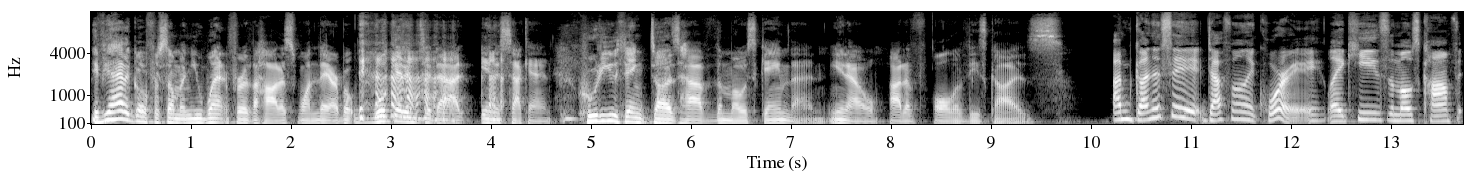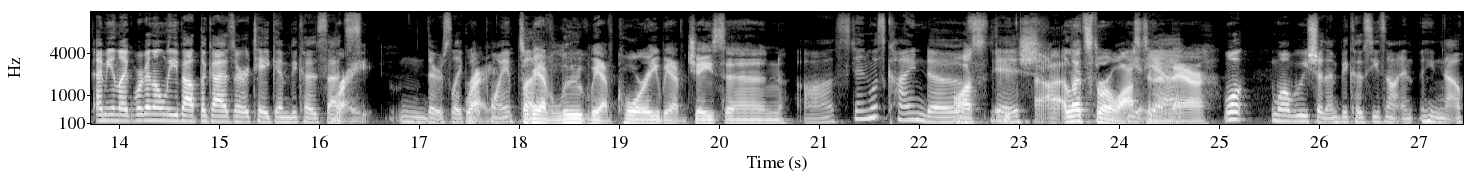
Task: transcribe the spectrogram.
If you had to go for someone, you went for the hottest one there, but we'll get into that in a second. Who do you think does have the most game then, you know, out of all of these guys? I'm gonna say definitely Kory. Like he's the most confident. I mean, like we're gonna leave out the guys that are taken because that's Right. There's like Right. no point. so we have Luke, we have Kory, we have Jason. Austen was kind of Austen. ish. Uh, let's throw Austen in yeah. there. Well, well, we shouldn't because he's not in. He, no,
